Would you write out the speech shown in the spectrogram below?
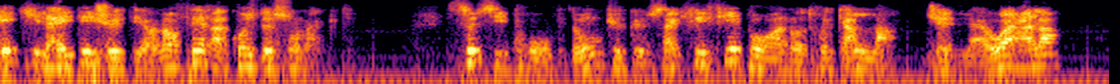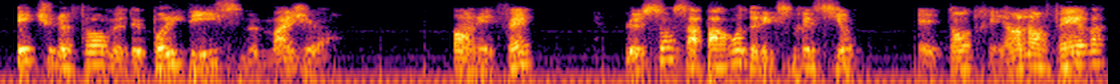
et qu'il a été jeté en enfer à cause de son acte. Ceci prouve donc que sacrifier pour un autre qu'Allah, est une forme de polythéisme majeur. En effet, le sens apparent de l'expression est entré en enfer,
